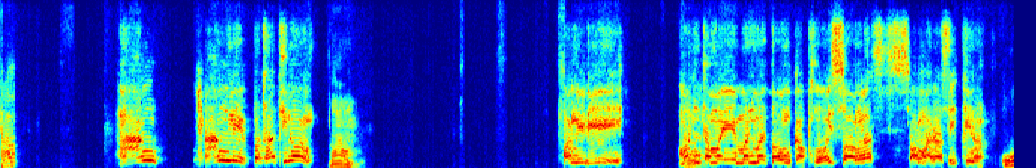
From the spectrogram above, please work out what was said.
ครับ หางหางเลขประทัดพี่น้อง อ่าฟังดีๆมันทำไมมันมาตรงกับหวยซองละสองบาทสิบพี่น้อง โอ้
